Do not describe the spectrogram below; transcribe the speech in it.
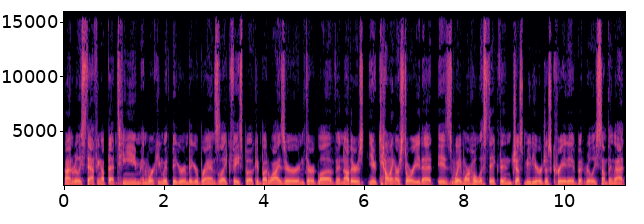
uh, and really staffing up that team and working with bigger and bigger brands like Facebook and Budweiser and ThirdLove and others, you know, telling our story that is way more holistic than just media or just creative, but really something that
